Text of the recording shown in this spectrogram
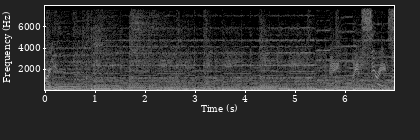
Are you? Hey, I am serious!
